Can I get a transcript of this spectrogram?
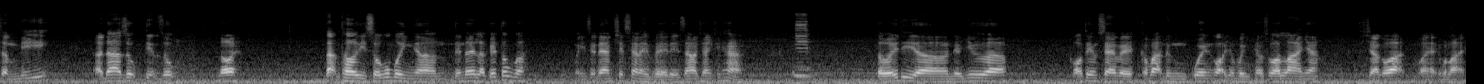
thẩm mỹ à, đa dụng tiện dụng. Rồi tạm thời thì số của mình uh, đến đây là kết thúc rồi mình sẽ đem chiếc xe này về để giao cho anh khách hàng. Tới thì uh, nếu như uh, có thêm xe về, các bạn đừng quên gọi cho mình theo số hotline nha. Chào các bạn và hẹn gặp lại.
